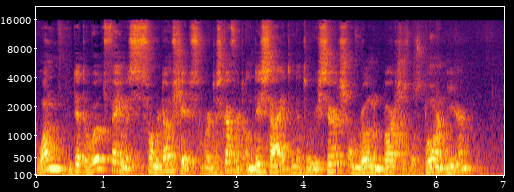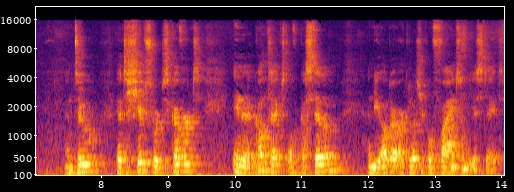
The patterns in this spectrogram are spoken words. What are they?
one, that the world famous Zwammerdam ships were discovered on this site and that the research on Roman barges was born here. And two, that the ships were discovered in the context of a castellum and the other archaeological finds on the estate.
